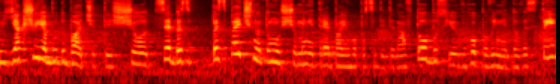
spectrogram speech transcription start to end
якщо я буду бачити, що це без, безпечно, тому що мені треба його посадити на автобус, його повинні довести.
